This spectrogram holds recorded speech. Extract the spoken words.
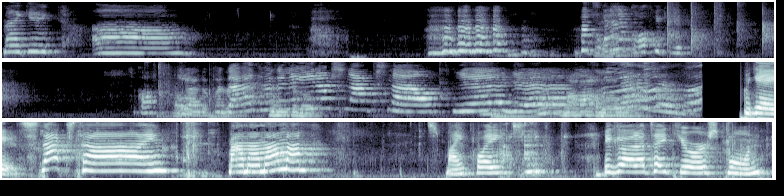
My cake. Um. it's kind of coffee cake. You guys, we're gonna eat our snacks now. Yeah, yeah. Okay, it's snacks time. Mama, mama. It's my plate. You gotta take your spoon.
